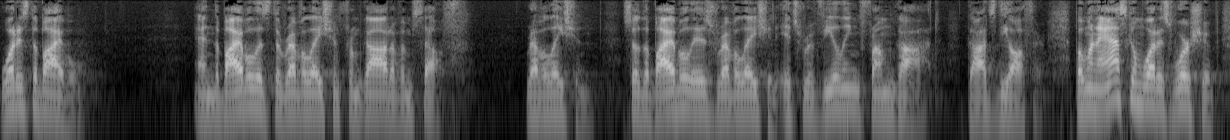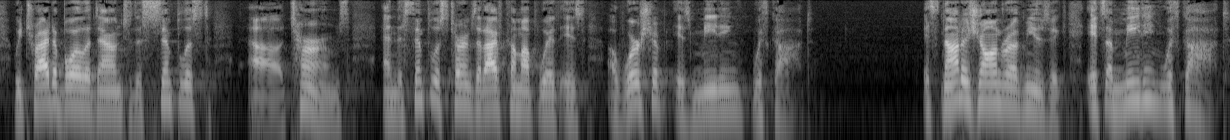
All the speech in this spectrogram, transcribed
What is the Bible? And the Bible is the revelation from God of Himself. Revelation. So the Bible is revelation, it's revealing from God. God's the author. But when I ask them what is worship, we try to boil it down to the simplest uh, terms. And the simplest terms that I've come up with is a worship is meeting with God. It's not a genre of music, it's a meeting with God.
